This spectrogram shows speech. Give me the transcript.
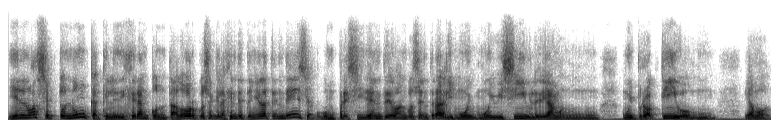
Y él no aceptó nunca que le dijeran contador, cosa que la gente tenía la tendencia, porque un presidente de Banco Central y muy, muy visible, digamos, muy proactivo, digamos,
